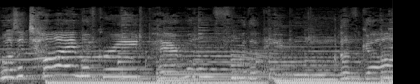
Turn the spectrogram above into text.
was a time of great peril for the people of God.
